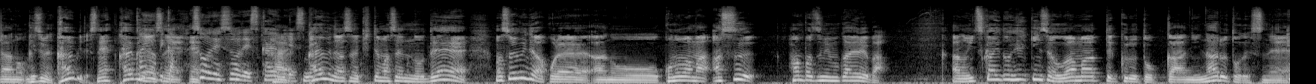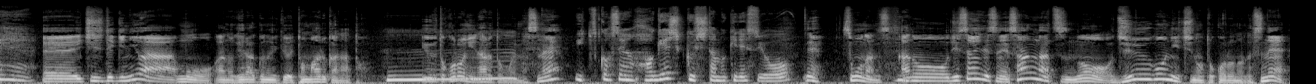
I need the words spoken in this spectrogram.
あの、月曜日、火曜日ですね。火曜日の安値。そうです、そうです。火曜日ですね。火曜日の安値切ってませんので、まあそういう意味ではこれ、あの、このまま明日、反発に迎えれば、あの、5日移動平均線を上回ってくるとかになるとですね、えー、えー、一時的にはもう、あの、下落の勢い止まるかなと。いうところになると思いますね。5日線激しく下向きですよ。ね、そうなんです。あの、実際にですね、3月の15日のところのですね、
